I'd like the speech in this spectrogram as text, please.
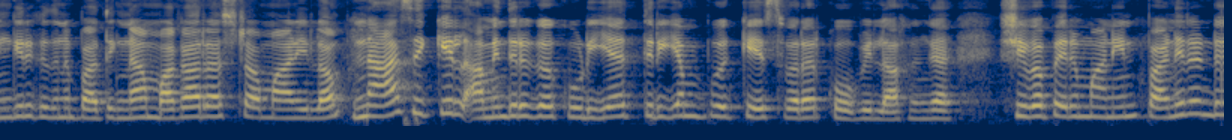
எங்க இருக்குதுன்னு பார்த்தீங்கன்னா மகாராஷ்டிரா மாநிலம் நாசிக்கில் அமைந்திருக்கக்கூடிய திரியம்புகேஸ்வரர் கோவில் ஆகுங்க சிவபெருமானின் பனிரெண்டு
